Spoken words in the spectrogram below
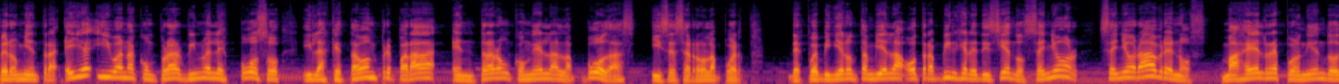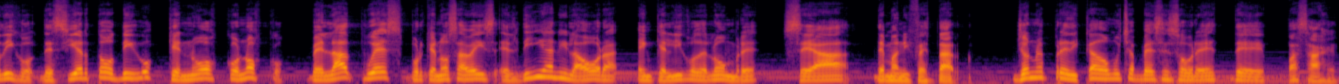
Pero mientras ellas iban a comprar, vino el esposo y las que estaban preparadas entraron con él a las bodas y se cerró la puerta. Después vinieron también las otras vírgenes diciendo, Señor, Señor, ábrenos. Mas él respondiendo dijo, de cierto os digo que no os conozco. Velad pues, porque no sabéis el día ni la hora en que el Hijo del Hombre se ha de manifestar. Yo no he predicado muchas veces sobre este pasaje,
